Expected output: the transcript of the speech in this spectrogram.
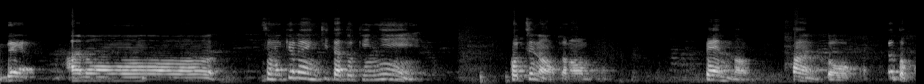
であのーその去年来た時にこっちのそのペンのファンとちょっと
